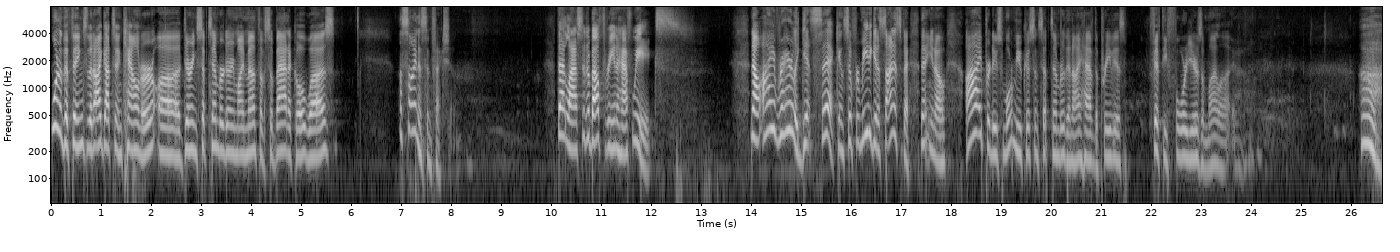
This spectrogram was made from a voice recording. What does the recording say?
One of the things that I got to encounter uh, during September, during my month of sabbatical, was a sinus infection. That lasted about three and a half weeks. Now, I rarely get sick, and so for me to get a sinus infection, that you know, I produce more mucus in September than I have the previous 54 years of my life.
